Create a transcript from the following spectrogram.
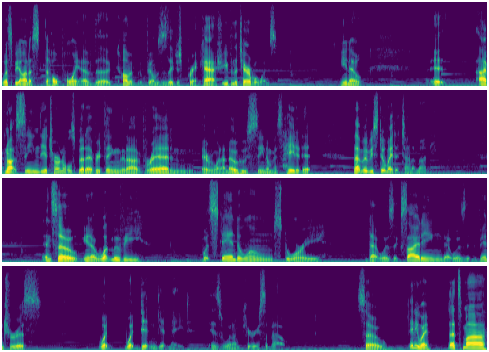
let's be honest, the whole point of the comic book films is they just print cash, even the terrible ones. You know, it I've not seen the Eternals, but everything that I've read and everyone I know who's seen them has hated it. That movie still made a ton of money. And so, you know, what movie what standalone story that was exciting, that was adventurous, what what didn't get made is what I'm curious about. So, anyway, that's my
